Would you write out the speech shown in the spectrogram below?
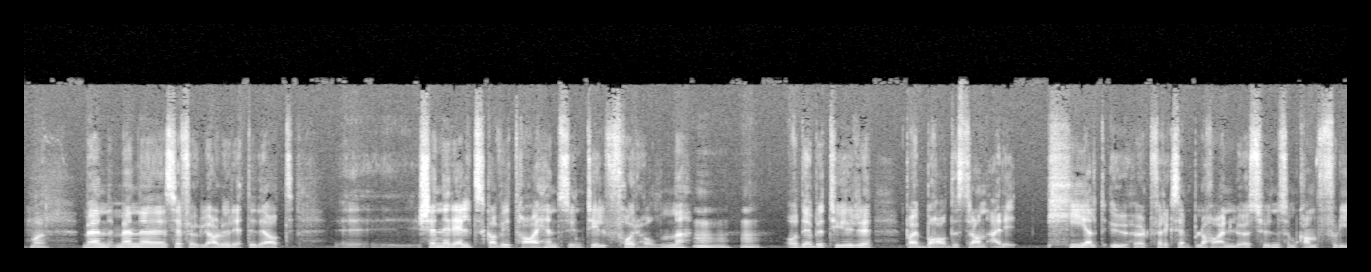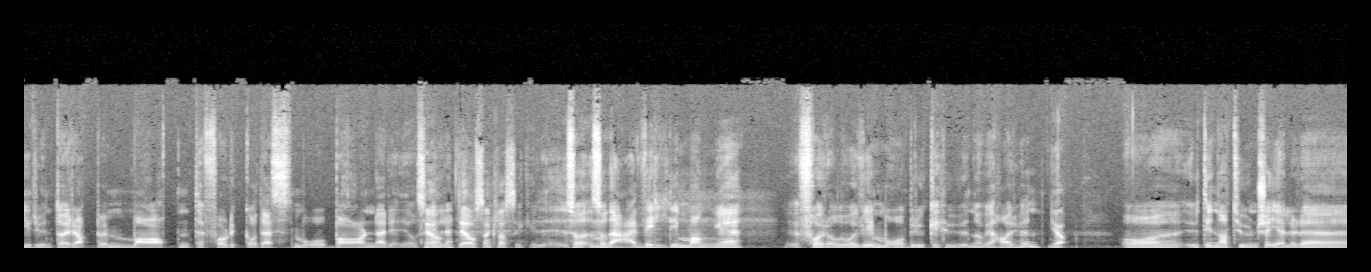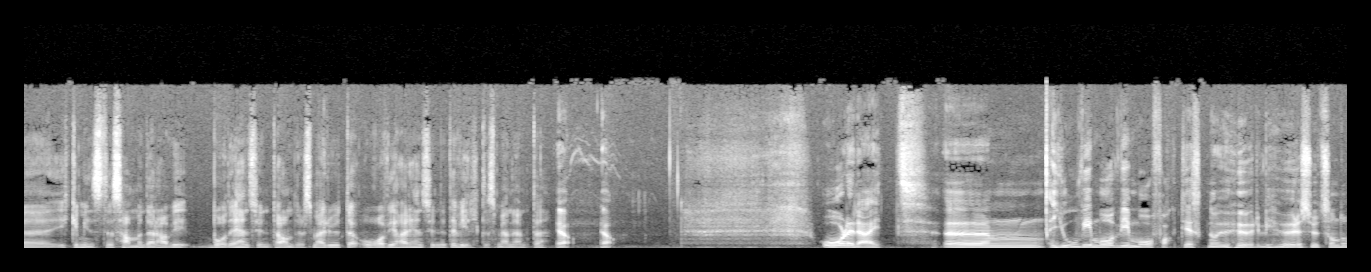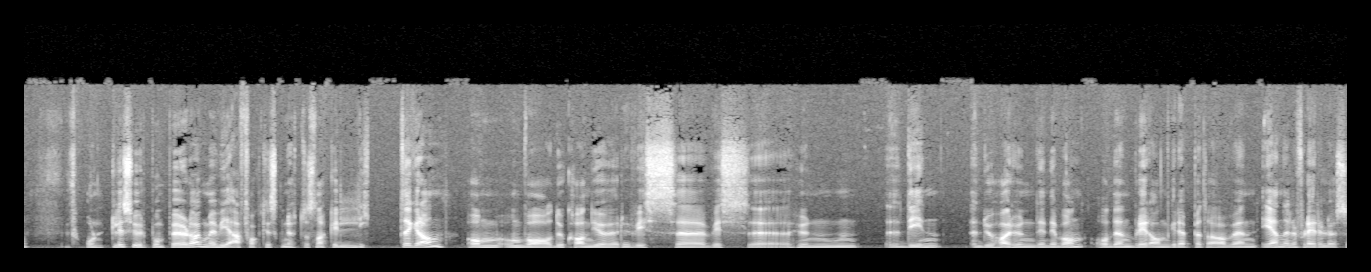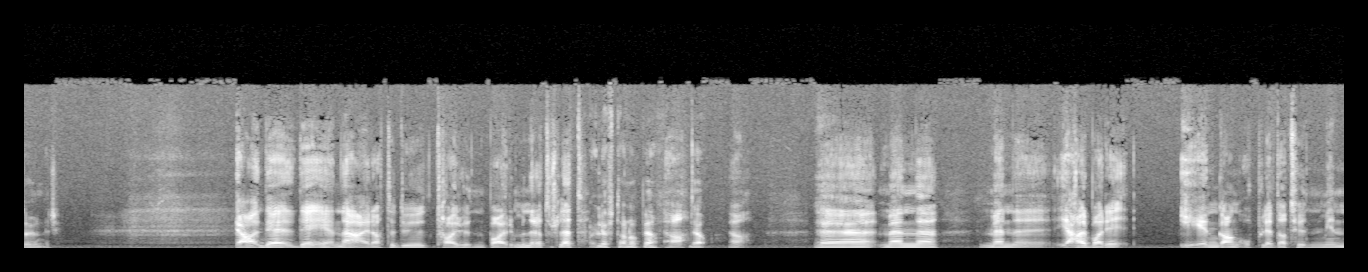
Men, men eh, selvfølgelig har du rett i det at eh, generelt skal vi ta hensyn til forholdene. Og det betyr på ei badestrand er det helt uhørt f.eks. å ha en løs hund som kan fly rundt og rappe maten til folk, og det er små barn der osv. Ja, det er også en klassiker. Så, så det er veldig mange forhold hvor vi må bruke huet når vi har hund. Ja. Og ute i naturen så gjelder det ikke minst det samme. Der har vi både hensynet til andre som er ute, og vi har hensynet til viltet, som jeg nevnte. Ja. ja. Ålreit. Um, jo, vi må, vi må faktisk nå hører, Vi høres ut som noen ordentlig surpumpe i dag, men vi er faktisk nødt til å snakke lite grann om, om hva du kan gjøre hvis, eh, hvis eh, hunden din Du har hunden din i bånd, og den blir angrepet av en én eller flere løse hunder. Ja, det, det ene er at du tar hunden på armen, rett og slett. Løfter den opp, ja. Ja. ja. Eh, men, men eh, jeg har bare én gang opplevd at hunden min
